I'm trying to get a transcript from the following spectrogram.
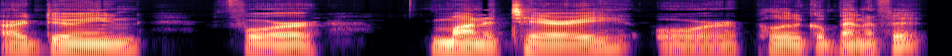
are doing for monetary or political benefit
